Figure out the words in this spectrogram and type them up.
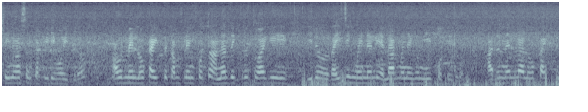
ಶ್ರೀನಿವಾಸ್ ಅಂತ ಪಿ ಡಿ ಹೋಯ್ತು ಅವ್ರ ಮೇಲೆ ಲೋಕಾಯುಕ್ತ ಕಂಪ್ಲೇಂಟ್ ಕೊಟ್ಟು ಅನಧಿಕೃತವಾಗಿ ಇದು ರೈಸಿಂಗ್ ಮೈನಲ್ಲಿ ಎಲ್ಲರ ಮನೆಗೂ ನೀರು ಕೊಟ್ಟಿದ್ರು. ಅದನ್ನೆಲ್ಲ ಲೋಕಾಯುಕ್ತ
